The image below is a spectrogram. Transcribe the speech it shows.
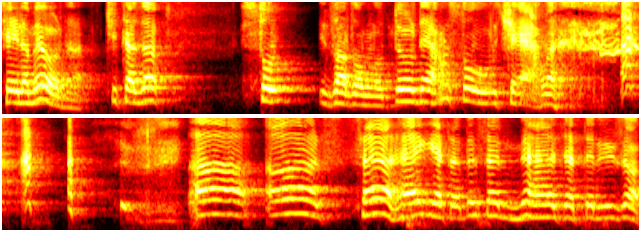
şeyləmək orada. 2 təzə stol icad olunur. 4 ayaqlı stol oldu 2 ayaqlı. aa, aa, sən həqiqətən də sən nə hərəkətlər edirsən?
